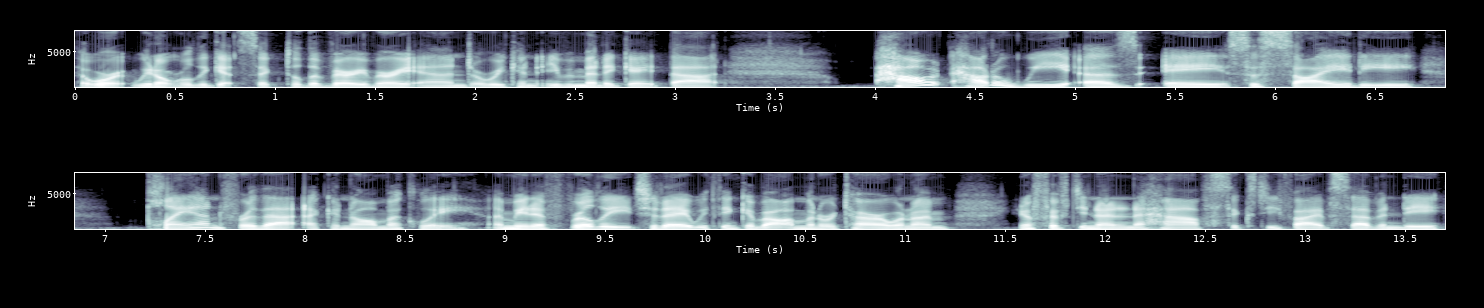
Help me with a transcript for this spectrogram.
that we're, we don't really get sick till the very very end or we can even mitigate that how how do we as a society plan for that economically i mean if really today we think about i'm going to retire when i'm you know 59 and a half 65 70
